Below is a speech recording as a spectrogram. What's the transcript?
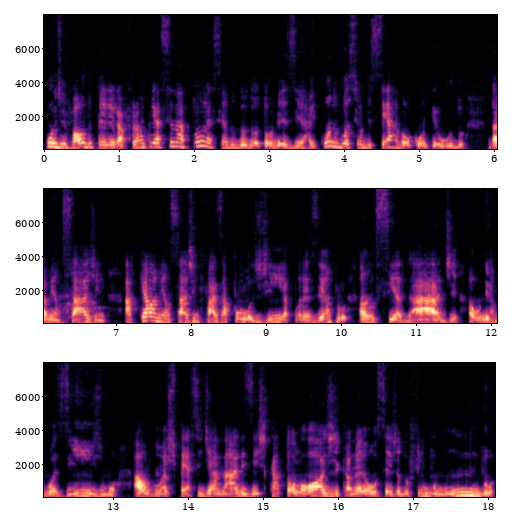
por Divaldo Pereira Franco e a assinatura sendo do Dr. Bezerra. E quando você observa o conteúdo da mensagem, aquela mensagem faz apologia, por exemplo, à ansiedade, ao nervosismo, a uma espécie de análise escatológica, né? ou seja, do fim do mundo.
